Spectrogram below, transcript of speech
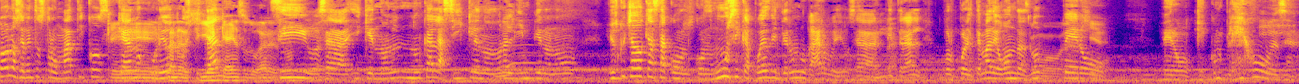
todos los eventos traumáticos que, han ocurrido la en el energía hospital. que hay en sus lugares. Sí, o sea, y que no, nunca la ciclen o no la limpien o no. Yo he escuchado que hasta con, con música puedes limpiar un lugar, güey. O sea, literal, por, por el tema de ondas, ¿no? Como Pero, energía. pero qué complejo, o sea.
